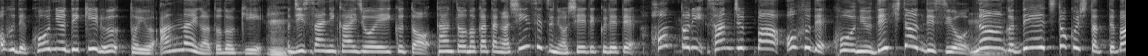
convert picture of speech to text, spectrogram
オフで購入できるという案内が届き、うん実際に会場へ行くと担当の方が親切に教えてくれて、本当に30%オフで購入できたんですよ。なんかデージ得したってば。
